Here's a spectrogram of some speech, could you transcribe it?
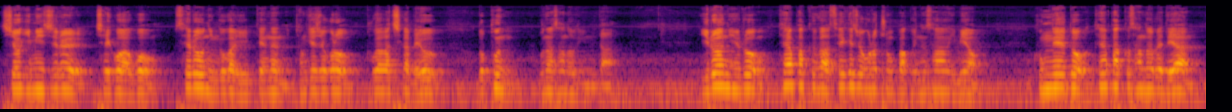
지역 이미지를 제고하고 새로운 인구가 유입되는 경제적으로 부가가치가 매우 높은 문화산업입니다. 이러한 이유로 테마파크가 세계적으로 주목받고 있는 상황이며 국내에도 테마파크 산업에 대한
